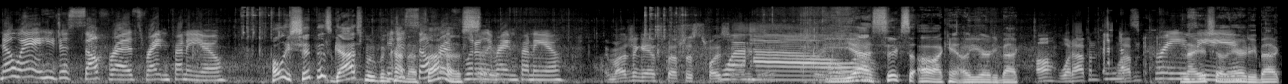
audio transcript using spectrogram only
No way, he just self-res right in front of you. Holy shit, this guy's moving He kind just of self-res fast. literally right in front of you. Imagine game specialist twice. in. Wow. Yeah, six. Oh, I can't. Oh, you're already back. Oh, what happened? What That's happened? crazy. Now you're chilling. You're already back.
